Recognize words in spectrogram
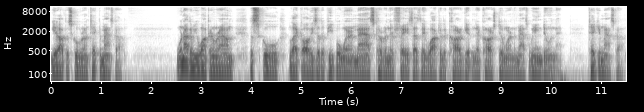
get out the school run, take the mask off. We're not going to be walking around the school like all these other people wearing masks, covering their face as they walk to the car, getting their car, still wearing the mask. We ain't doing that. Take your mask off.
